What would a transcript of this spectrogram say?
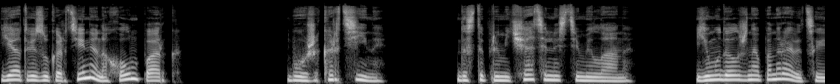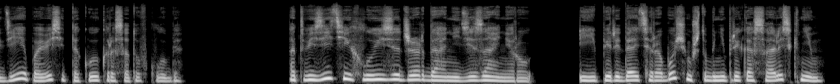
Я отвезу картины на Холм-парк. Боже, картины. Достопримечательности Милана. Ему должна понравиться идея повесить такую красоту в клубе. Отвезите их Луизе Джордани, дизайнеру, и передайте рабочим, чтобы не прикасались к ним.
